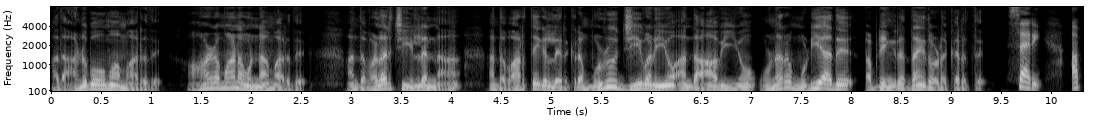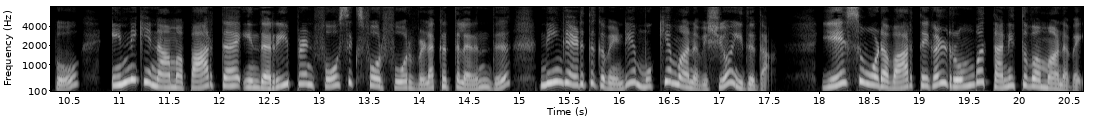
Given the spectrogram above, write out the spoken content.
அது அனுபவமா மாறுது. ஆழமான ஒன்னா மாறுது. அந்த வளர்ச்சி இல்லைன்னா அந்த வார்த்தைகள்ல இருக்கிற முழு ஜீவனையும் அந்த ஆவியும் உணர முடியாது அப்படிங்கிறது தான் இதோட கருத்து. சரி அப்போ இன்னைக்கு நாம பார்த்த இந்த reprint four six four four விளக்கத்துல இருந்து நீங்க எடுத்துக்க வேண்டிய முக்கியமான விஷயம் இதுதான். இயேசுவோட வார்த்தைகள் ரொம்ப தனித்துவமானவை.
